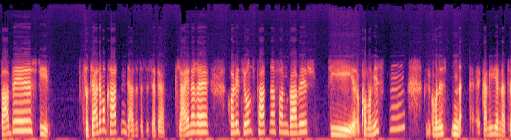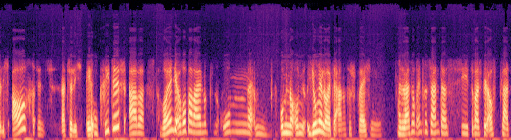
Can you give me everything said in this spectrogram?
Babisch, die Sozialdemokraten, also das ist ja der kleinere Koalitionspartner von Babisch, die Kommunisten, die Kommunisten äh, kandidieren natürlich auch, sind natürlich EU-kritisch, aber wollen die Europawahl nutzen, um, um, um junge Leute anzusprechen. Also da ist auch interessant, dass sie zum Beispiel auf Platz,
